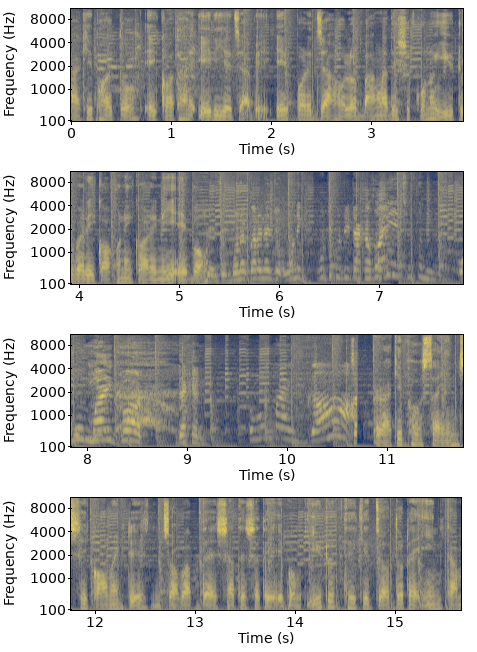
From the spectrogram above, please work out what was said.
রাকিব হয়তো এই কথা এড়িয়ে যাবে। এরপরে যা হলো বাংলাদেশে কোনো ইউটিউবারই কখনোই করেনি এবং মনে করেন যে অনেক কোটি কোটি টাকা পাই ও মাই গড দেখেন। ও মাই গড রাকিব হোসাইন সেই কমেন্টে জবাব দেয় সাথে সাথে এবং ইউটিউব থেকে যতটা ইনকাম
